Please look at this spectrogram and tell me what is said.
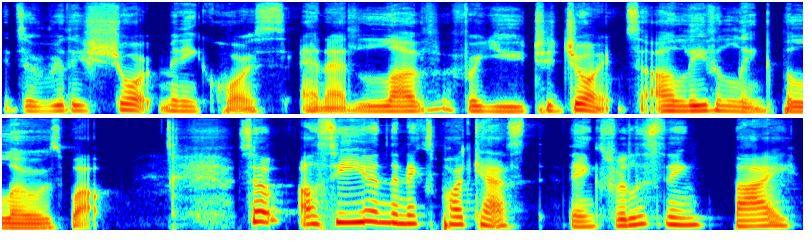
It's a really short mini course, and I'd love for you to join. So I'll leave a link below as well. So I'll see you in the next podcast. Thanks for listening. Bye.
